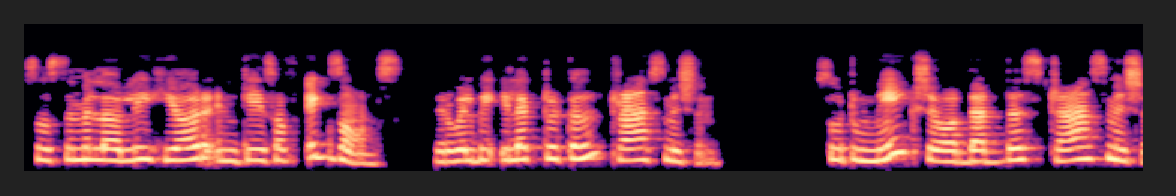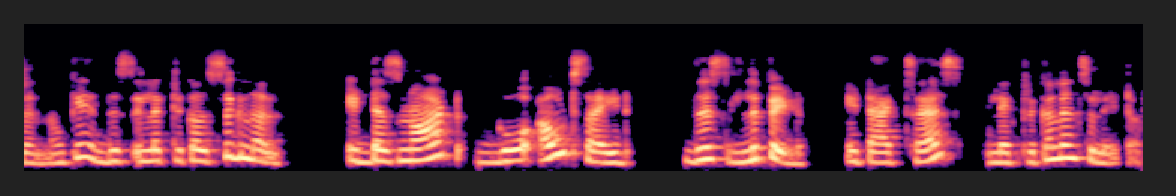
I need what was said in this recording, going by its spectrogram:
So similarly here in case of axons there will be electrical transmission. So to make sure that this transmission okay this electrical signal it does not go outside this lipid it acts as electrical insulator.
